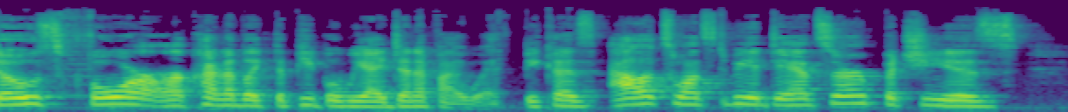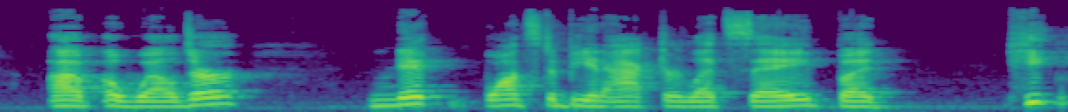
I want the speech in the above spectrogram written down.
those four are kind of like the people we identify with because Alex wants to be a dancer, but she is a, a welder. Nick wants to be an actor, let's say, but he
